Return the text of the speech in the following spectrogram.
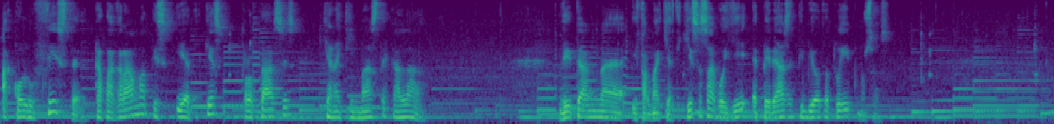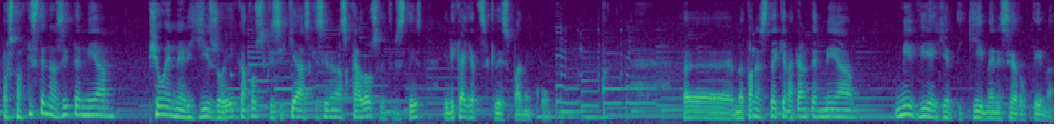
Ακολουθήστε κατά γράμμα τις ιατρικές προτάσεις για να κοιμάστε καλά. Δείτε αν ε, η φαρμακευτική σας αγωγή επηρεάζει την ποιότητα του ύπνου σας. Προσπαθήστε να ζείτε μια πιο ενεργή ζωή, καθώς η φυσική άσκηση είναι ένας καλός ρυθμιστής, ειδικά για τις κρίσεις πανικού. Ε, μετά και να κάνετε μια μη διαγερτική ημερήσια ρουτίνα.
